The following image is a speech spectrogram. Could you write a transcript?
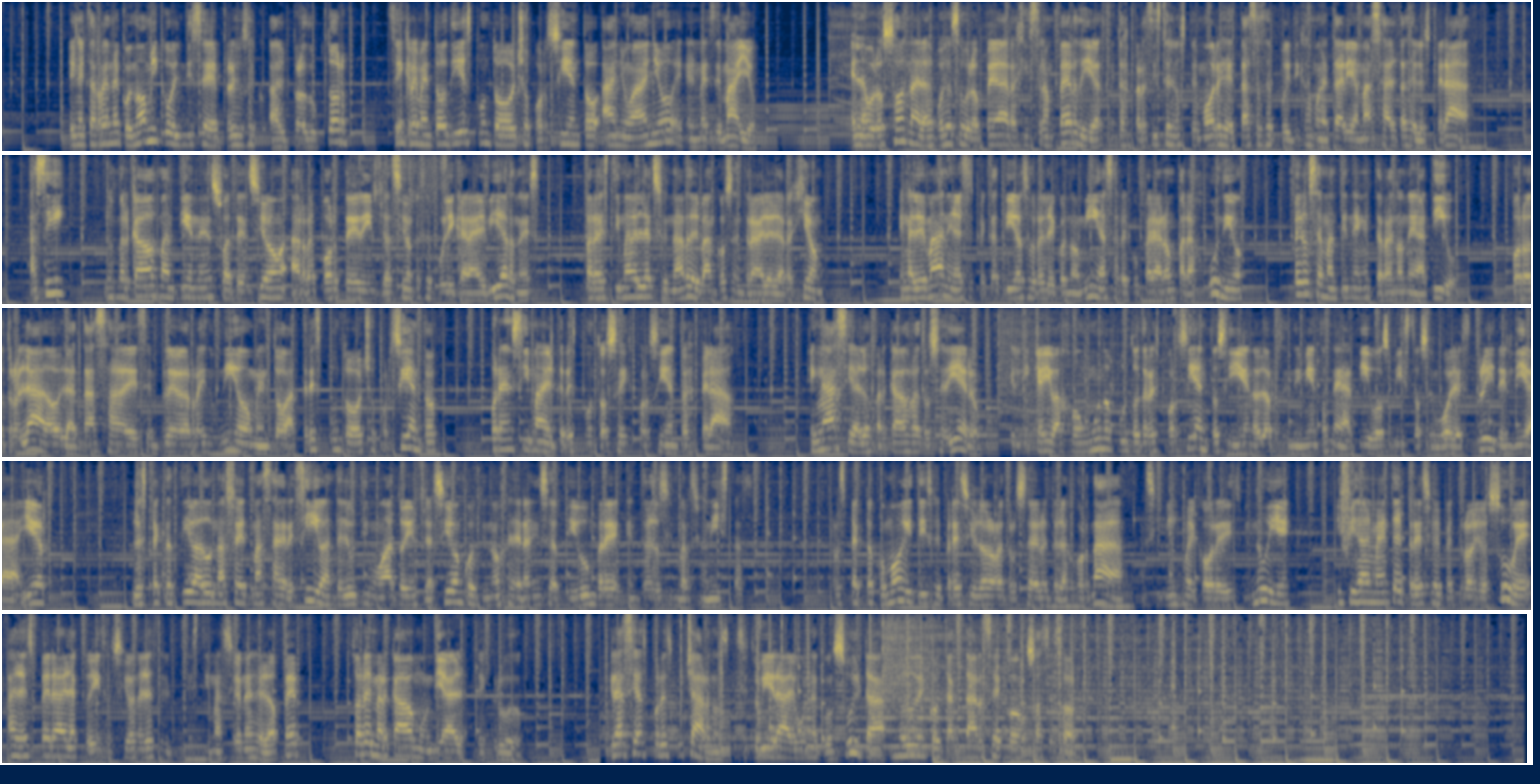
En el terreno económico, el índice de precios al productor se incrementó 10.8% año a año en el mes de mayo. En la eurozona, las bolsas europeas registran pérdidas mientras persisten los temores de tasas de política monetaria más altas de lo esperada. Así, los mercados mantienen su atención al reporte de inflación que se publicará el viernes para estimar el accionar del Banco Central de la región. En Alemania, las expectativas sobre la economía se recuperaron para junio, pero se mantienen en terreno negativo. Por otro lado, la tasa de desempleo del Reino Unido aumentó a 3.8%, por encima del 3.6% esperado. En Asia, los mercados retrocedieron. El Nikkei bajó un 1.3%, siguiendo los rendimientos negativos vistos en Wall Street el día de ayer. La expectativa de una Fed más agresiva ante el último dato de inflación continuó generando incertidumbre entre los inversionistas. Respecto a commodities, el precio del oro retrocede durante la jornada, asimismo el cobre disminuye y finalmente el precio del petróleo sube a la espera de la actualización de las estimaciones de la OPEP sobre el mercado mundial de crudo. Gracias por escucharnos si tuviera alguna consulta no duden en contactarse con su asesor.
